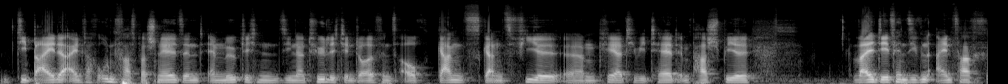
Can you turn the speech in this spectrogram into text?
die beide einfach unfassbar schnell sind, ermöglichen sie natürlich den Dolphins auch ganz, ganz viel ähm, Kreativität im Passspiel weil Defensiven einfach,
